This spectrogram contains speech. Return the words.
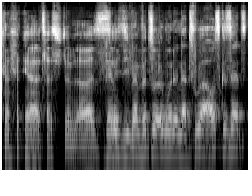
ja, das stimmt. Aber ich, man wird so irgendwo in der Natur ausgesetzt,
